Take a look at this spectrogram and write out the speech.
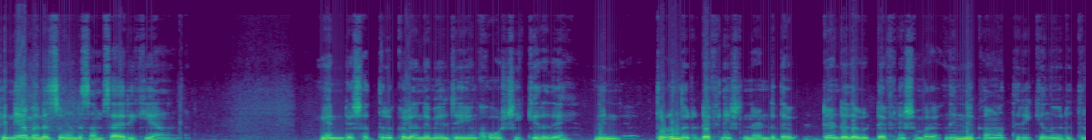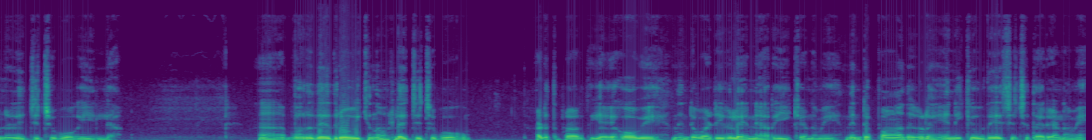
പിന്നെ ആ മനസ്സുകൊണ്ട് സംസാരിക്കുകയാണ്. എന്റെ ശത്രുക്കൾ എന്റെ മേൽ ജയം ഘോഷിക്കരുതേ. നിൻ തുടർന്നൊരു ഡെഫിനേഷൻ രണ്ട് രണ്ട് ഡെഫിനേഷൻ പറയാം. നിന്നെ കാത്തിരിക്കുന്ന ഒരുത്തിന് ലജ്ജിച്ചു പോകുകയില്ല വെറുതെ ദ്രോഹിക്കുന്നവർ ലജ്ജിച്ചു പോകും. അടുത്ത് പ്രാർത്ഥിക്കുക യഹോവേ നിന്റെ വഴികളെ എന്നെ അറിയിക്കണമേ. നിന്റെ പാതകളെ എനിക്ക് ഉപദേശിച്ച് തരണമേ.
